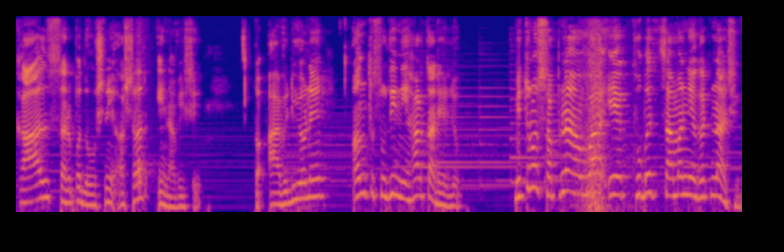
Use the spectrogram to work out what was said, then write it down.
કાલ સર્પદોષની અસર એના વિશે. તો આ વિડીયોને અંત સુધી નિહાળતા રહેજો. મિત્રો, સપના આવવા એ ખૂબ જ સામાન્ય ઘટના છે.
